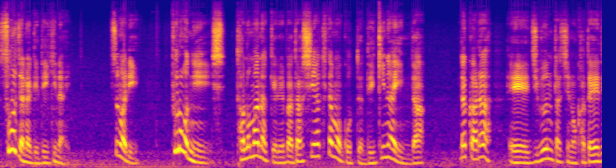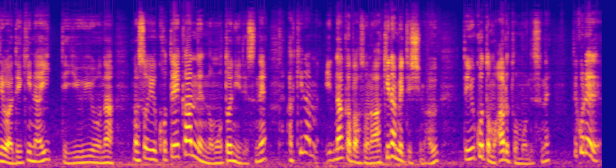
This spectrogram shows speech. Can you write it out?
そうじゃなきゃできない。つまり、プロに頼まなければだし焼き卵ってできないんだ。だから、えー、自分たちの家庭ではできないっていうような、まあそういう固定観念のもとにですね、諦め、半ばその諦めてしまうっていうこともあると思うんですね。で、これ、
